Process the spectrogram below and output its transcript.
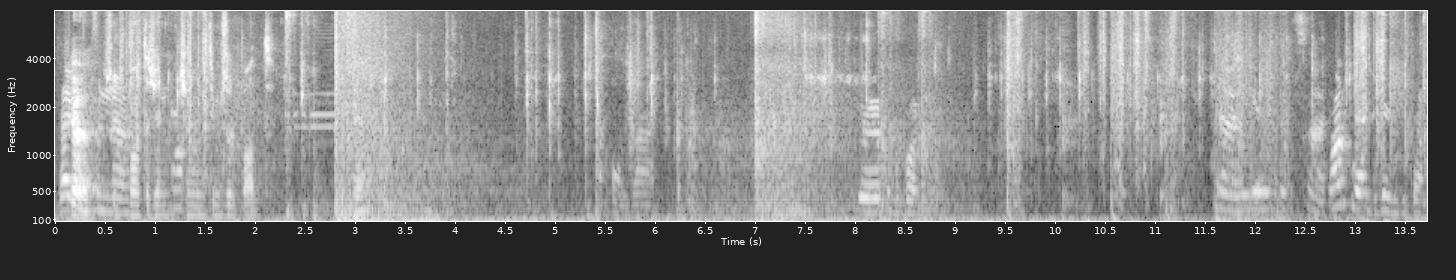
Dai, con- Sul ponte, c'è un team sul ponte. Oh, dai. Eh, puoi? Dai, non devo forzare. Quanto è anche devi quitare?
